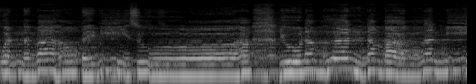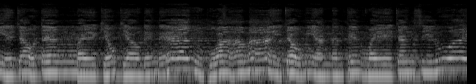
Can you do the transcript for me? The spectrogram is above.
ควรนั่นว่าเฮาไปมีสู่อยู่นำเฮือนนำบ้านงั้นมีเจ้าแตงใบเขียวเขียวแดงแดงผัวหาไม้เจ้าเมียนนั่นเพ่งไว้จังสิรวย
